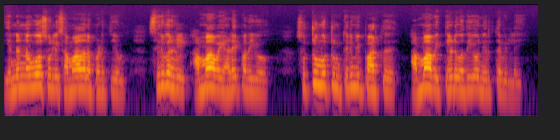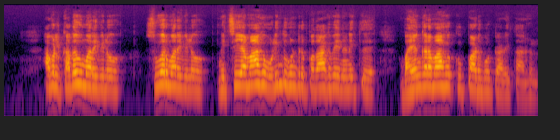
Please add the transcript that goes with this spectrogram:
என்னென்னவோ சொல்லி சமாதானப்படுத்தியும் சிறுவர்கள் அம்மாவை அடைப்பதையோ சுற்றுமுற்றும் திரும்பி பார்த்து அம்மாவை தேடுவதையோ நிறுத்தவில்லை. அவள் கதவு மறைவிலோ சுவர் மறைவிலோ நிச்சயமாக ஒளிந்து கொண்டிருப்பதாகவே நினைத்து பயங்கரமாக கூப்பாடு போட்டு அழைத்தார்கள்.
